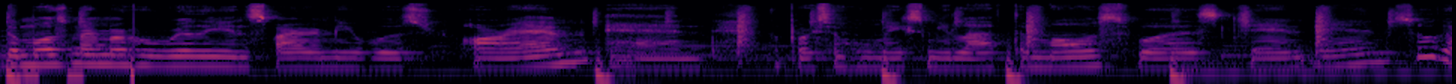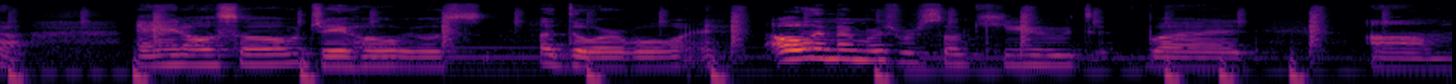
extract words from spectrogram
the most member who really inspired me was rm and the person who makes me laugh the most was jin and suga and also j-hope it was adorable and all the members were so cute but um,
